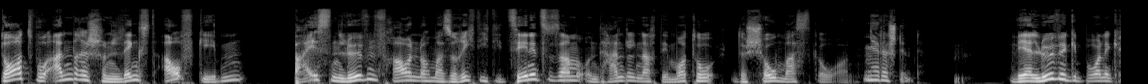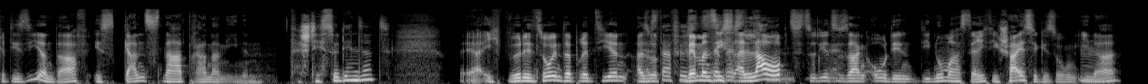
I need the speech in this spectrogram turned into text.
Dort, wo andere schon längst aufgeben, beißen Löwenfrauen nochmal so richtig die Zähne zusammen und handeln nach dem Motto, the show must go on. Ja, das stimmt. Wer Löwegeborene kritisieren darf, ist ganz nah dran an ihnen. Verstehst du den Satz? Ja, ich würde ihn so interpretieren, also wenn man sich erlaubt, zu dir okay. zu sagen, oh, den, die Nummer hast du ja richtig scheiße gesungen, Ina, mhm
